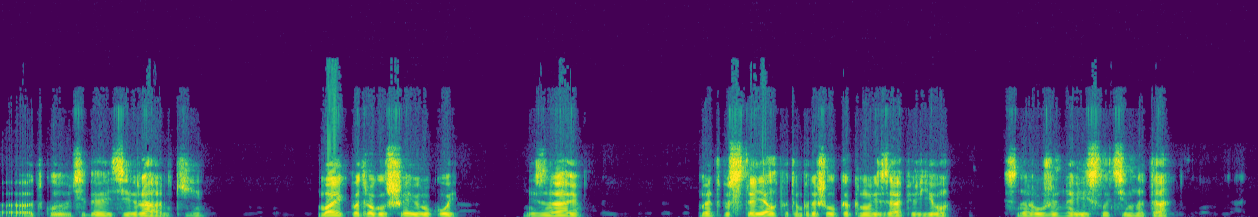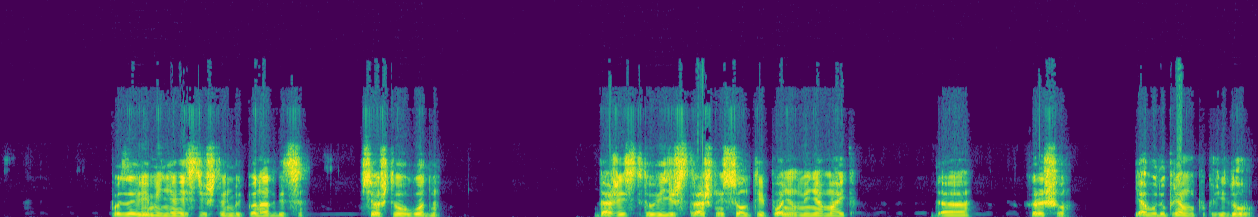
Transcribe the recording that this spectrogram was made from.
«Откуда у тебя эти ранки?» Майк потрогал шею рукой. «Не знаю». Мэтт постоял, потом подошел к окну и запер его. Снаружи нависла темнота. «Позови меня, если что-нибудь понадобится. Все, что угодно. Даже если ты увидишь страшный сон. Ты понял меня, Майк?» «Да, хорошо. Я буду прямо по коридору».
